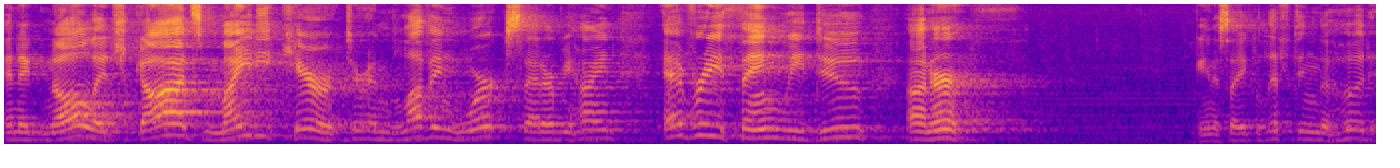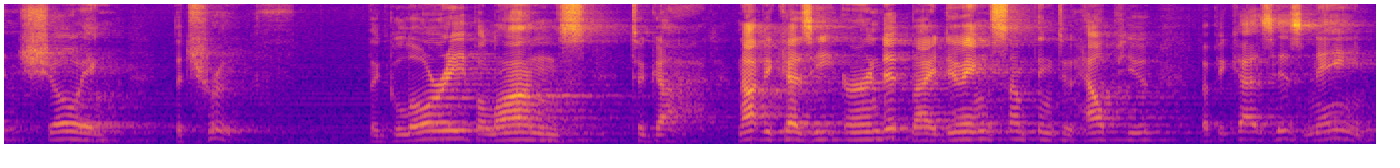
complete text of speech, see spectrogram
and acknowledge God's mighty character and loving works that are behind everything we do on earth. Again, it's like lifting the hood and showing the truth. The glory belongs to God. not because he earned it by doing something to help you, but because his name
